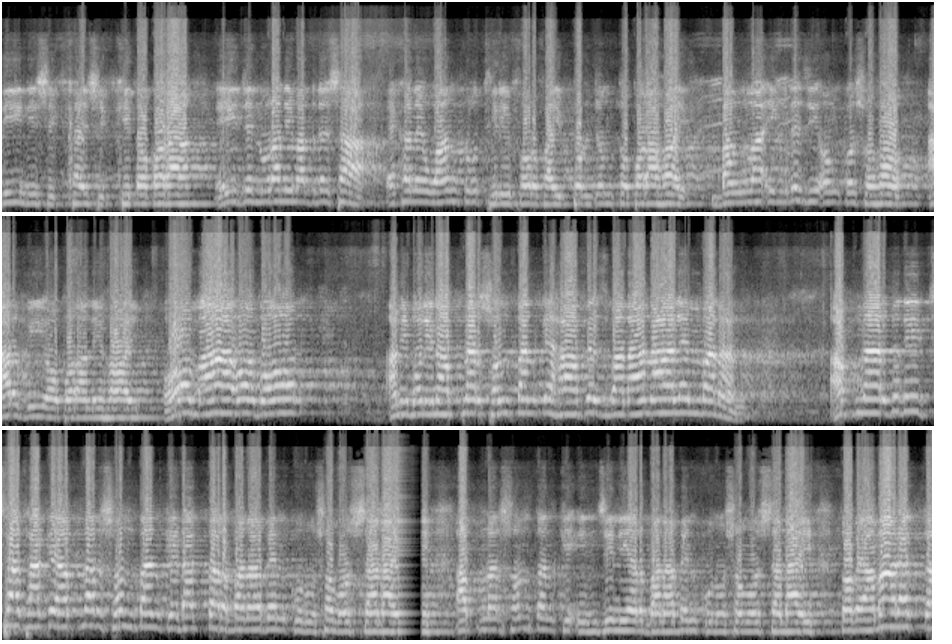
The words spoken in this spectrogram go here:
দিনই শিক্ষায় শিক্ষিত করা। এই যে নুরানি মাদ্রাসা, এখানে one two three four five পর্যন্ত পড়া হয়। বাংলা, ইংরেজি অঙ্ক সহ আরবি ও পড়ানি হয়। ও মা, ও বোন, আমি বলি না, আপনার সন্তানকে হাফেজ বানান, আলেম বানান। আপনার যদি ইচ্ছা থাকে, আপনার সন্তানকে ডাক্তার বানাবেন, কোনো সমস্যা নাই। আপনার সন্তানকে ইঞ্জিনিয়ার বানাবেন, কোনো সমস্যা নাই। তবে আমার একটা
